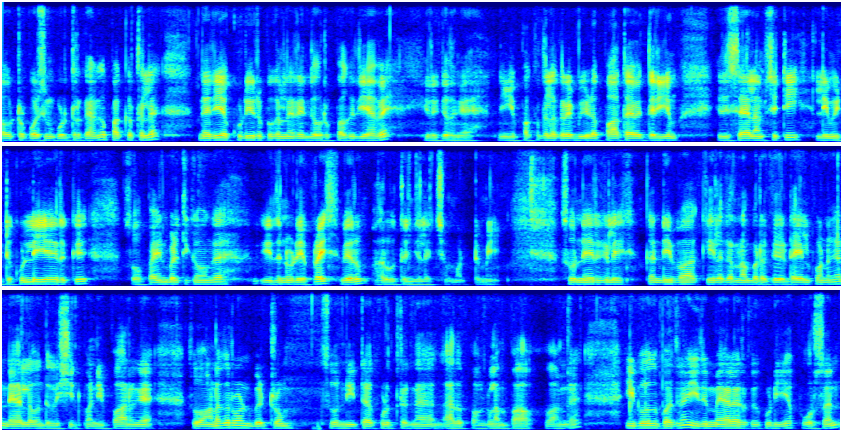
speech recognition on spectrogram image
அவுட்டர் போர்ஷன் கொடுத்துருக்காங்க. பக்கத்தில் நிறைய குடியிருப்புகள் நிறைந்த ஒரு பகுதியாகவே இருக்குதுங்க. நீங்கள் பக்கத்தில் இருக்கிற வீடை பார்த்தாவே தெரியும். இது சேலம் சிட்டி லிமிட்டுக்குள்ளேயே இருக்குது ஸோ பயன்படுத்திக்கோங்க. இதனுடைய ப்ரைஸ் வெறும் அறுபத்தஞ்சு லட்சம் மட்டுமே. ஸோ நேர்களே கண்டிப்பாக கீழே இருக்கிற நம்பருக்கு டயல் பண்ணுங்கள் நேரில் வந்து விசிட் பண்ணி பாருங்கள் so another one bedroom so நீட்டாக கொடுத்துருங்க. அதை பார்க்கலாம் பா வாங்க. இப்போ வந்து பார்த்திங்கன்னா இது மேலே இருக்கக்கூடிய போர்ஷன்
